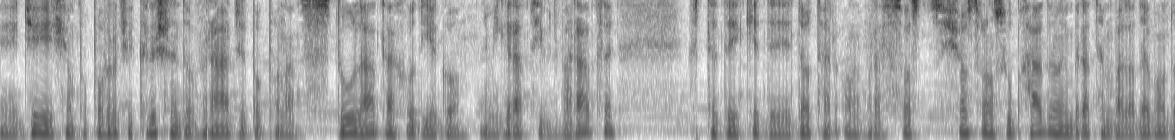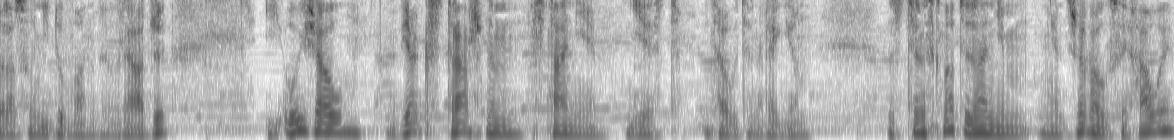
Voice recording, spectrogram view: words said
y, dzieje się po powrocie Kryszny do Wradży po ponad 100 latach od jego emigracji w Dwarace, wtedy kiedy dotarł on wraz z siostrą Subhadrą i bratem Baladewą do lasu Niduwan we Wradży i ujrzał w jak strasznym stanie jest cały ten region. Z tęsknoty za nim drzewa usychały,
